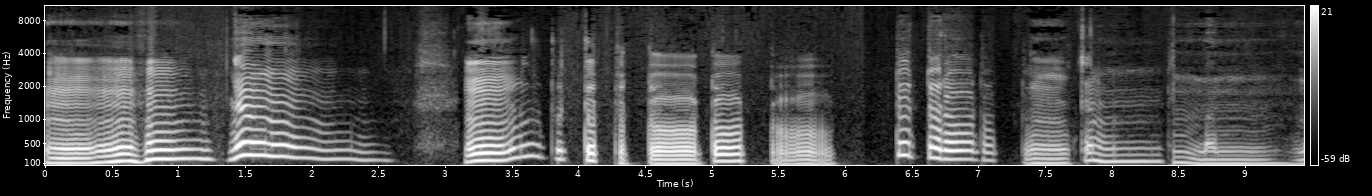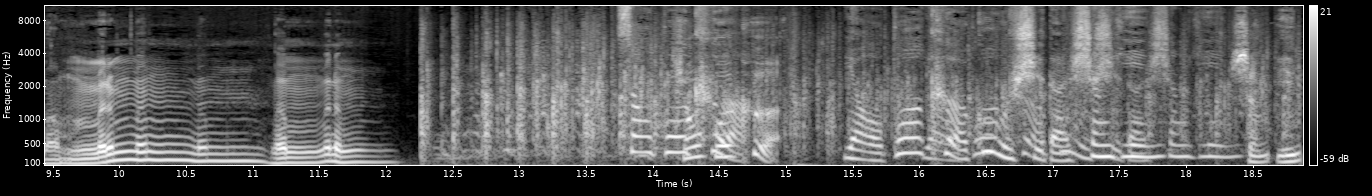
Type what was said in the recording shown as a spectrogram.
嗯哼，嗯嗯，嘟嘟嘟嘟嘟嘟。搜播客，有播客故事的声音。声音。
